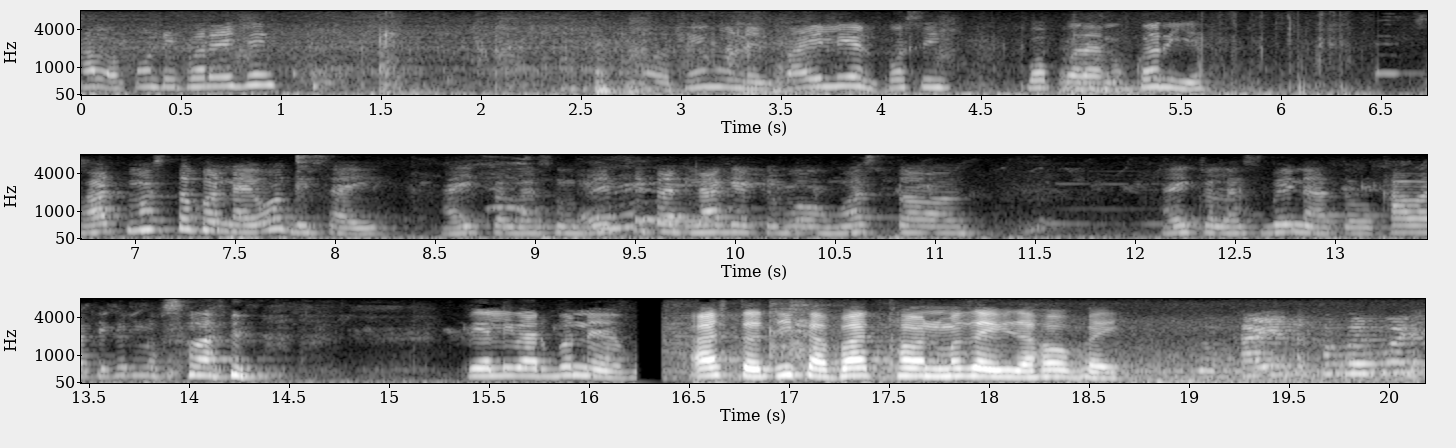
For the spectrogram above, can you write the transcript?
હાલો કોંડી ભરાઈ ગઈ. ભીમોને પાઈ લઈએ ને પછી બપોરાનું કરીએ. ભાત મસ્ત બનાવ્યો દિશાએ. હાઈ ક્લાસ હું દેખીતા જ લાગે કે બહુ મસ્ત હાઈ કલાસ બન્યા તો ખાવાથી કેટલો સ્વાદ. પહેલી વાર બનાવ્યો આજ તો જીખા ભાત ખાવાની મજા આવી જાય હો ભાઈ. ખાઈએ તો ખબર પડે.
